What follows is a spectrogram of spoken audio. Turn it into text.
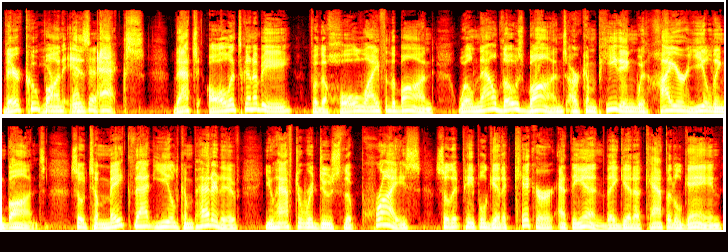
their coupon Yep, is it. X. That's all it's going to be for the whole life of the bond. Well, now those bonds are competing with higher yielding bonds. So to make that yield competitive, you have to reduce the price so that people get a kicker at the end. They get a capital gain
